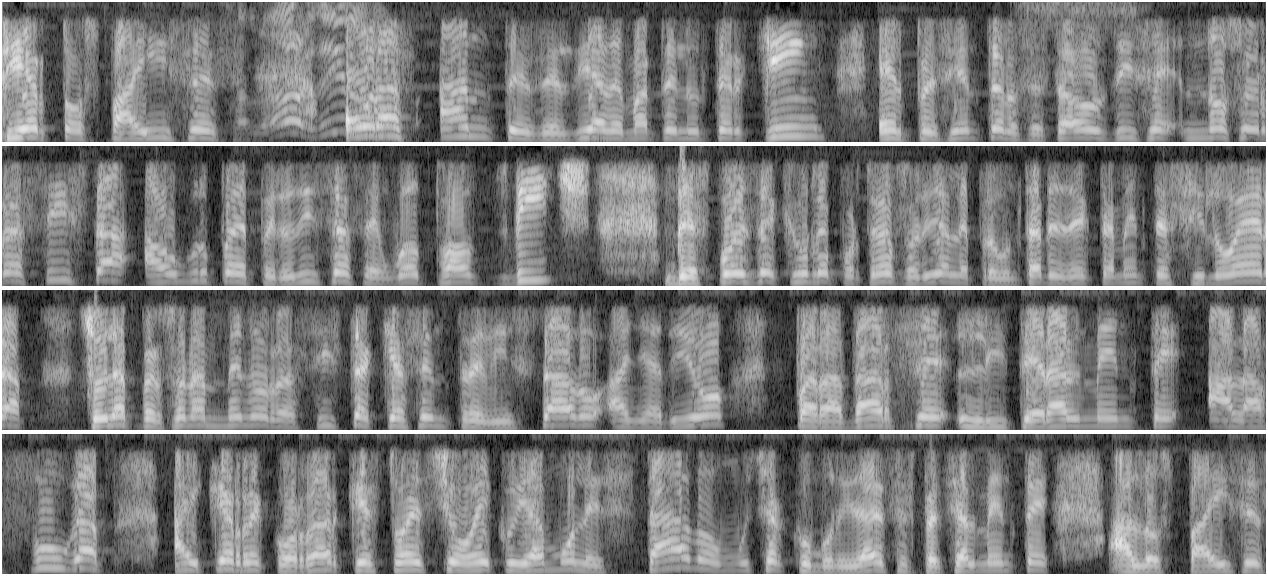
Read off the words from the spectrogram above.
ciertos países. Horas antes del día de Martin Luther King, el presidente de los Estados dice no soy racista a un grupo de periodistas en West Palm Beach después de que un reportero de Florida le preguntara directamente si lo era. Soy la persona menos racista que has entrevistado, añadió, para darse literalmente a la fuga. Hay que recordar que esto ha hecho eco y ha molestado a muchas comunidades, especialmente a los países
